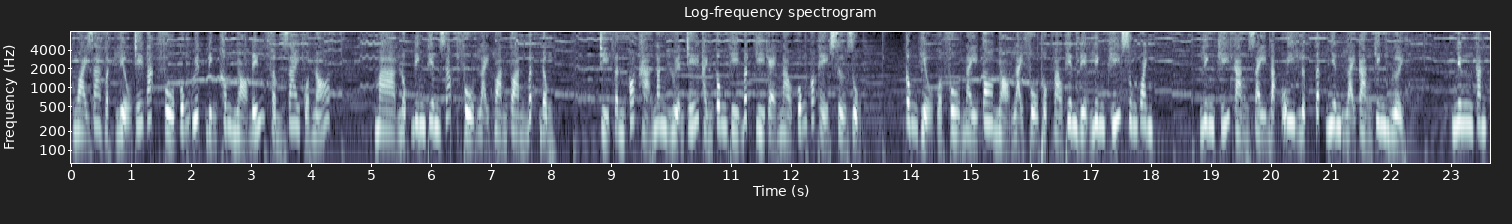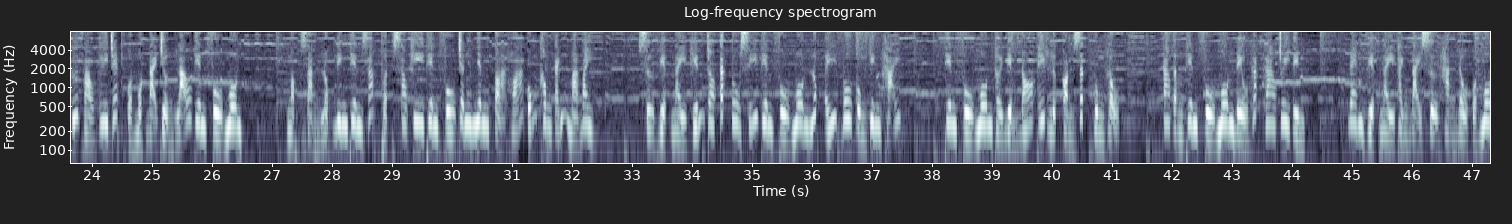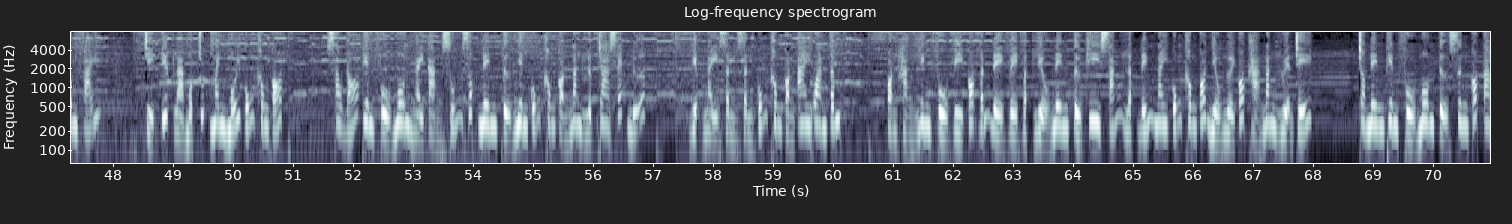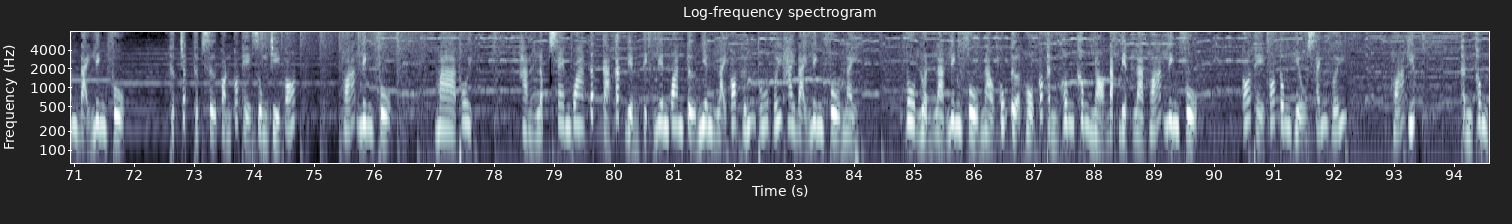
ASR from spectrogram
Ngoài ra vật liệu chế tác phù cũng quyết định không nhỏ đến phẩm giai của nó mà lục đinh thiên giáp phù lại hoàn toàn bất đồng. Chỉ cần có khả năng luyện chế thành công thì bất kỳ kẻ nào cũng có thể sử dụng. Công hiệu của phù này to nhỏ lại phụ thuộc vào thiên địa linh khí xung quanh. Linh khí càng dày đặc uy lực tất nhiên lại càng kinh người. Nhưng căn cứ vào ghi chép của một đại trưởng lão thiên phù môn, ngọc giản lục đinh thiên giáp thuật sau khi thiên phù chân nhân tỏa hóa cũng không cánh mà bay sự việc này khiến cho các tu sĩ thiên phù môn lúc ấy vô cùng kinh hãi. Thiên phù môn thời điểm đó thế lực còn rất hùng hậu. Cao tầng thiên phù môn đều gắt gao truy tìm. Đem việc này thành đại sự hàng đầu của môn phái. Chỉ tiếc là một chút manh mối cũng không có. Sau đó thiên phù môn ngày càng xuống dốc nên tự nhiên cũng không còn năng lực tra xét nữa. Việc này dần dần cũng không còn ai quan tâm còn hàng linh phù vì có vấn đề về vật liệu nên từ khi sáng lập đến nay cũng không có nhiều người có khả năng luyện chế. Cho nên thiên phù môn tự xưng có tam đại linh phù. Thực chất thực sự còn có thể dùng chỉ có hóa linh phù. Mà thôi, hàn lập xem qua tất cả các điển tịch liên quan tự nhiên lại có hứng thú với hai đại linh phù này. Vô luận là linh phù nào cũng tựa hồ có thần hông không nhỏ đặc biệt là hóa linh phù có thể có công hiệu sánh với hóa kiếp, thần thông.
